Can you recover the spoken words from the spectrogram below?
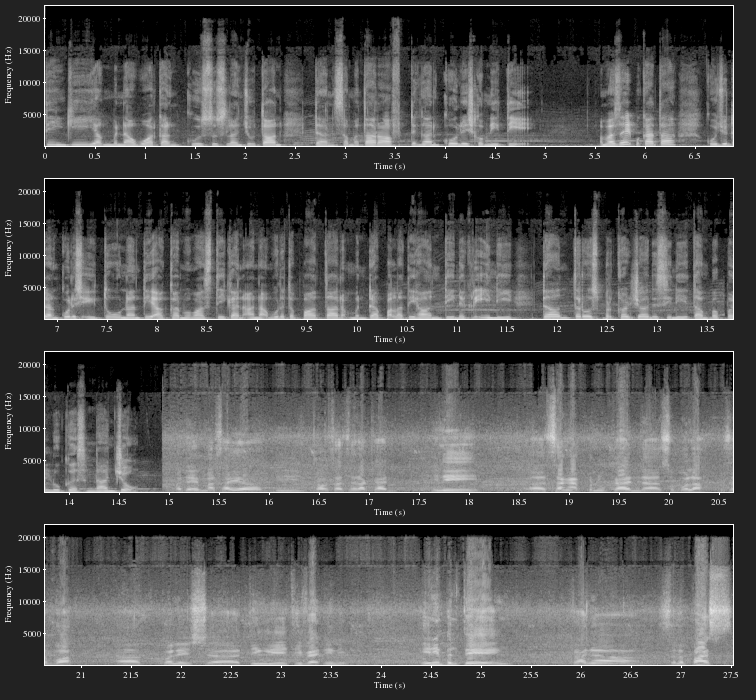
tinggi yang menawarkan kursus lanjutan dan sama taraf dengan kolej komuniti. Ahmad Zaid berkata, kewujudan kolej itu nanti akan memastikan anak muda tempatan mendapat latihan di negeri ini dan terus bekerja di sini tanpa perlu ke Semenanjung. Pada hemat saya di kawasan Serakan ini uh, sangat perlukan uh, sebuah sebuah uh, Kolej uh, Tinggi TVET ini. Ini penting kerana selepas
